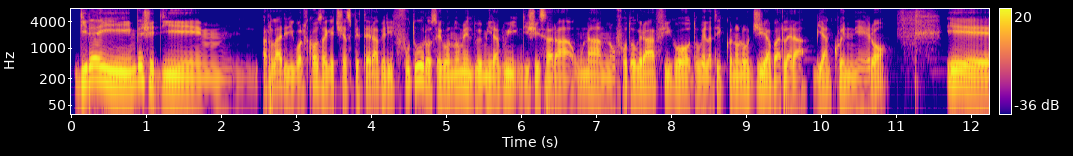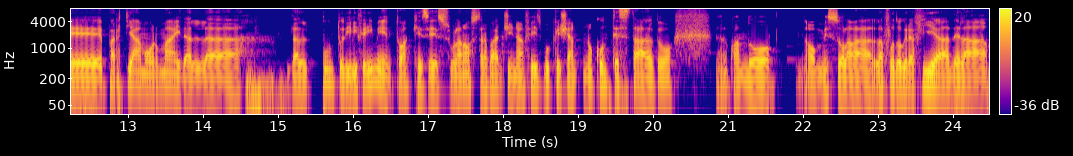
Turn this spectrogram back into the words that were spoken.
Direi invece di mm, parlare di qualcosa che ci aspetterà per il futuro. Secondo me il 2015 sarà un anno fotografico dove la tecnologia parlerà bianco e nero e partiamo ormai dal, dal punto di riferimento, anche se sulla nostra pagina Facebook ci hanno contestato eh, quando ho messo la, la fotografia della,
